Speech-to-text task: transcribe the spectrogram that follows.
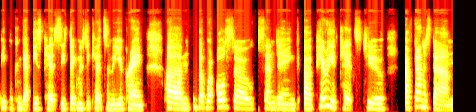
people can get these kits, these dignity kits in the Ukraine. Um, but we're also sending uh, period kits to Afghanistan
